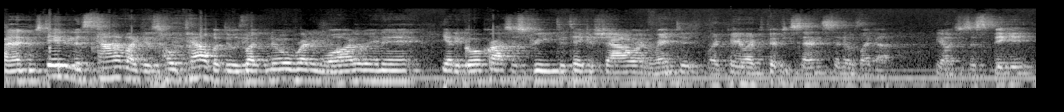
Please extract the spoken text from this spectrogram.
And we stayed in this kind of like this hotel, but there was like no running water in it. You had to go across the street to take a shower and rent it, like pay like 50 cents, and it was like a, you know, just a spigot.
